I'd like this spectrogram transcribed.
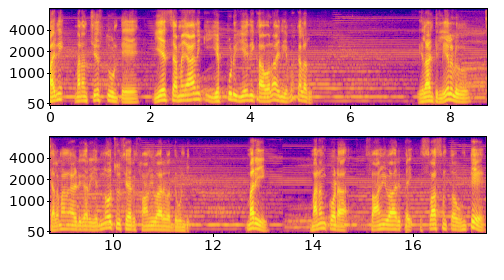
పని మనం చేస్తూ ఉంటే ఏ సమయానికి ఎప్పుడు ఏది కావాలో ఆయన ఇవ్వగలరు. ఇలాంటి లీలలు చలమనాయుడు గారు ఎన్నో చూశారు స్వామివారి వద్ద ఉండి. మరి మనం కూడా స్వామివారిపై విశ్వాసంతో ఉంటే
